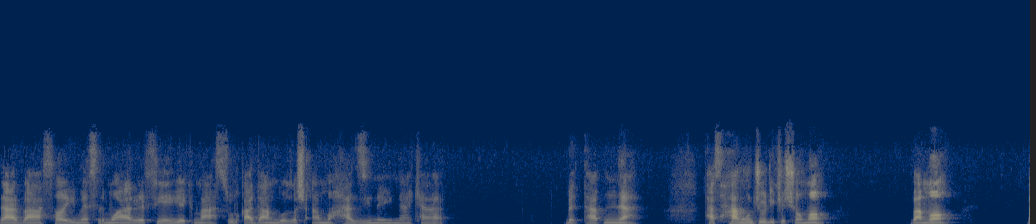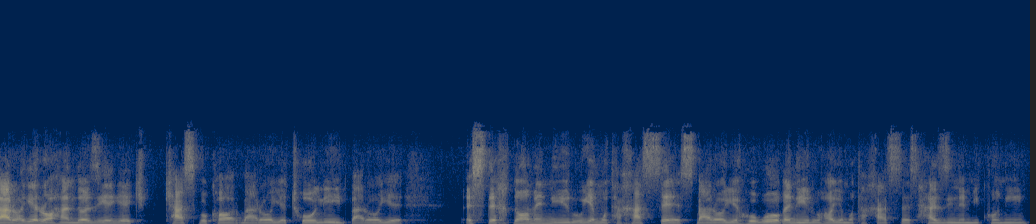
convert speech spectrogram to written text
در بحث هایی مثل معرفی یک محصول قدم گذاشت اما هزینه ای نکرد؟ به تب نه. پس همون جوری که شما و ما برای راه اندازی یک کسب و کار برای تولید برای استخدام نیروی متخصص برای حقوق نیروهای متخصص هزینه می‌کنیم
